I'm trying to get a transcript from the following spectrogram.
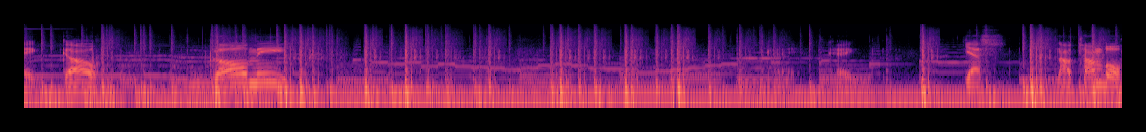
Okay, go. Go me! Okay, okay. Yes! Now tumble!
